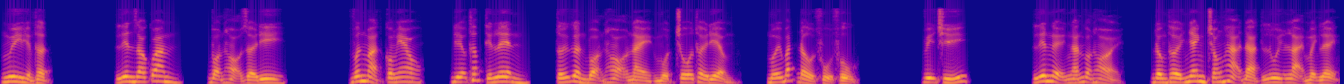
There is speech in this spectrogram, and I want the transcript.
Nguy hiểm thật. Liên giao quan, bọn họ rời đi. Vân mặt cong eo, điệu thấp tiến lên, tới gần bọn họ này một chỗ thời điểm, mới bắt đầu phủ phủ Vị trí. Liên nghệ ngắn gọn hỏi, đồng thời nhanh chóng hạ đạt lui lại mệnh lệnh.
